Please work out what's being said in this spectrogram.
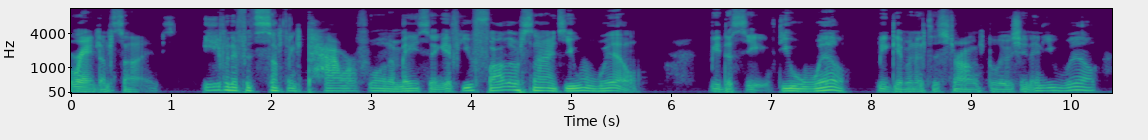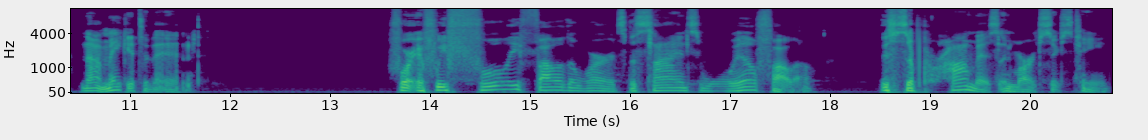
random signs. Even if it's something powerful and amazing, if you follow signs, you will be deceived. You will be given into strong delusion and you will not make it to the end. For if we fully follow the words, the signs will follow. This is a promise in Mark 16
